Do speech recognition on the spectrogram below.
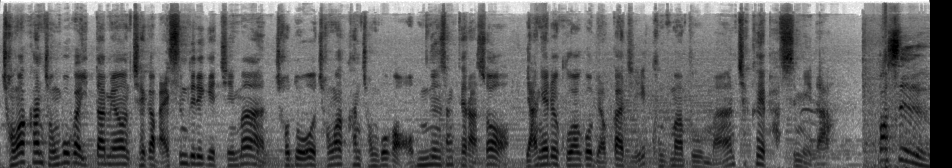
정확한 정보가 있다면 제가 말씀드리겠지만 저도 정확한 정보가 없는 상태라서 양해를 구하고 몇 가지 궁금한 부분만 체크해 봤습니다. 버스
